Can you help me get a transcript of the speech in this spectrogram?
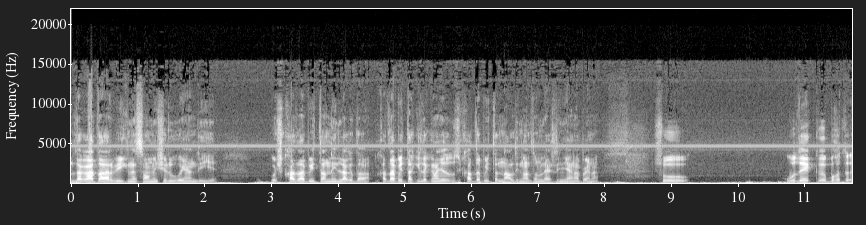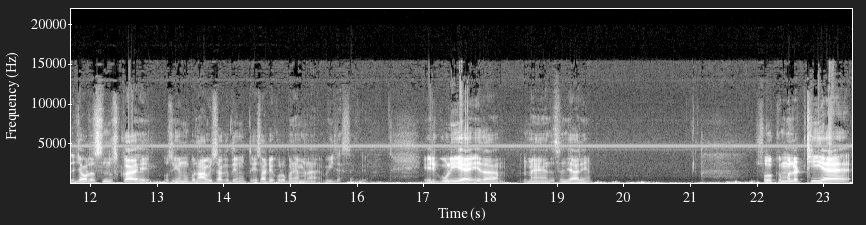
ਲਗਾਤਾਰ ਵੀਕਨੈਸ ਆਉਣੀ ਸ਼ੁਰੂ ਹੋ ਜਾਂਦੀ ਹੈ ਕੁਝ ਖਾਦਾ ਪੀਤਾ ਨਹੀਂ ਲੱਗਦਾ। ਖਾਦਾ ਪੀਤਾ ਕੀ ਲੱਗਣਾ ਜਦੋਂ ਤੁਸੀਂ ਖਾਦਾ ਪੀਤਾ ਨਾਲ ਦੀ ਨਾਲ ਤੁਹਾਨੂੰ ਲੈਟਰਿਨ ਜਾਣਾ ਪੈਣਾ। ਸੋ ਉਹਦੇ ਇੱਕ ਬਹੁਤ ਜ਼ਬਰਦਸਤ ਨੁਸਖਾ ਇਹ, ਤੁਸੀਂ ਇਹਨੂੰ ਬਣਾ ਵੀ ਸਕਦੇ ਹੋ ਤੇ ਸਾਡੇ ਕੋਲ ਬਣਿਆ ਬਣਾਇਆ ਵੀ ਲੈ ਸਕਦੇ ਹੋ। ਇਹ ਗੋਲੀ ਹੈ, ਇਹਦਾ ਮੈਂ ਦੱਸਣ ਜਾ ਰਿਹਾ। ਸੋ ਇੱਕ ਮਲੱਠੀ ਹੈ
